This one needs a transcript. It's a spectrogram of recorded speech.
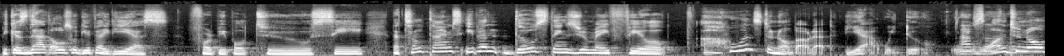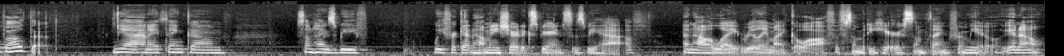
because that also gives ideas for people to see that sometimes even those things you may feel oh, who wants to know about that? Yeah, we do. We want to know about that. yeah, and I think um, sometimes we we forget how many shared experiences we have and how a light really might go off if somebody hears something from you, you know?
